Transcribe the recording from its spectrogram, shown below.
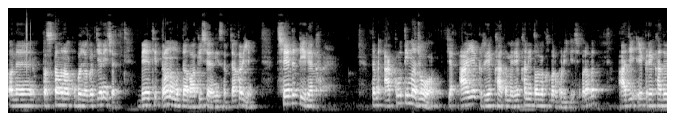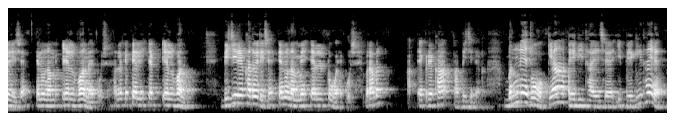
અને પ્રસ્તાવના ખૂબ જ અગત્યની છે. બેથી ત્રણ મુદ્દા બાકી છે, એની ચર્ચા કરીએ. છેદતી રેખા. તમે આકૃતિમાં જુઓ કે આ એક રેખા, તમે રેખાની તો હવે ખબર પડી ગઈ છે, બરાબર? આ જે એક રેખા દોરી છે, એનું નામ એલ વન આપ્યું છે. એટલે કે પેલી એક એલ વન બીજી રેખા દોરી છે, એનું નામ મેં એલ ટુ આપ્યું છે, બરાબર? એક રેખા, આ બીજી રેખા. બંને જુઓ, ક્યાં ભેગી થાય છે? એ ભેગી થાય ને,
